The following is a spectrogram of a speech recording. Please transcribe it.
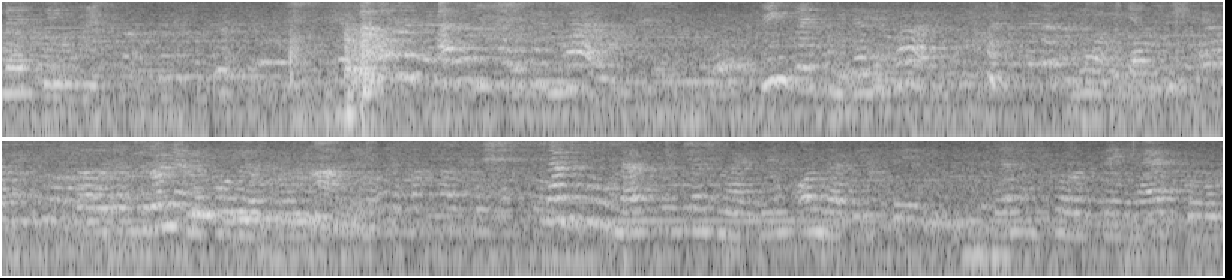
30? I always ask people if it's hard. Being 30, does it hard? No, it doesn't. So you don't have a phobia of growing up. Some people who have sleepless nights on their birthday just because they had goals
